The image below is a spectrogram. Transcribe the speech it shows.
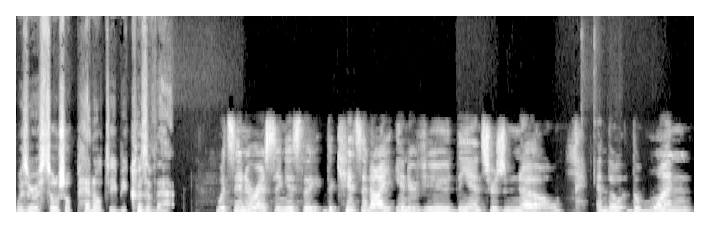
was there a social penalty because of that? What's interesting is the the kids that I interviewed, the answer is no, and the the one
